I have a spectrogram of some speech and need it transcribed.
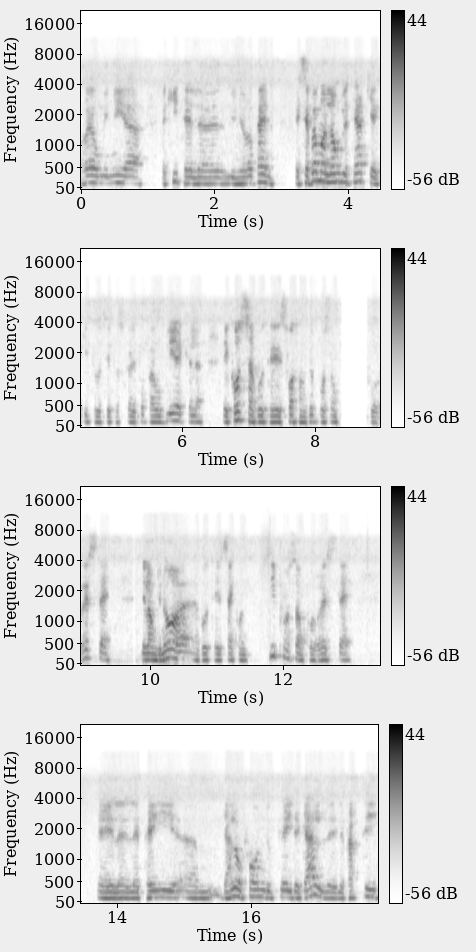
Royaume-Uni a, quitté l'Union européenne. Et c'est vraiment l'Angleterre qui a quitté aussi, parce qu'il ne faut pas oublier que l'Écosse a voté 62% pour rester. L'Irlande du Nord a voté 56% pour rester. Et les, pays euh, gallophones du pays de Galles, les, partis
